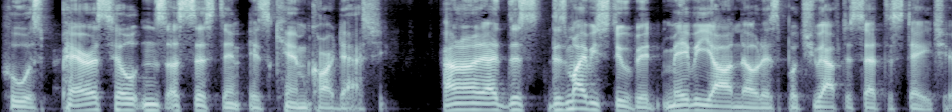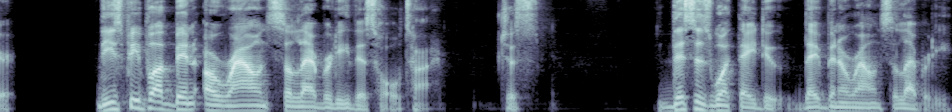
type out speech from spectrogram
who was Paris Hilton's assistant, is Kim Kardashian. I don't know, this, this might be stupid. Maybe y'all know this, but you have to set the stage here. These people have been around celebrity this whole time. Just this is what they do. They've been around celebrity.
